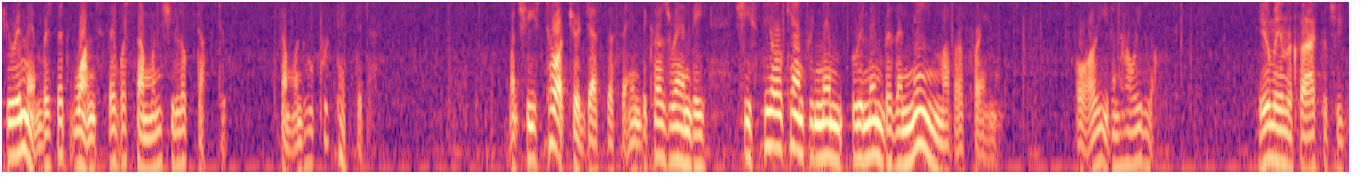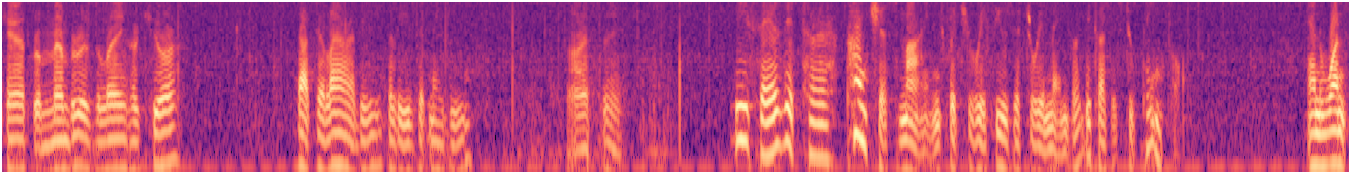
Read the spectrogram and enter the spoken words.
She remembers that once there was someone she looked up to, someone who protected her. But she's tortured just the same because, Randy, she still can't remem- remember the name of her friend, or even how he looked. You mean the fact that she can't remember is delaying her cure? Dr. Larrabee believes it may be. I see. He says it's her conscious mind which refuses to remember because it's too painful. And once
